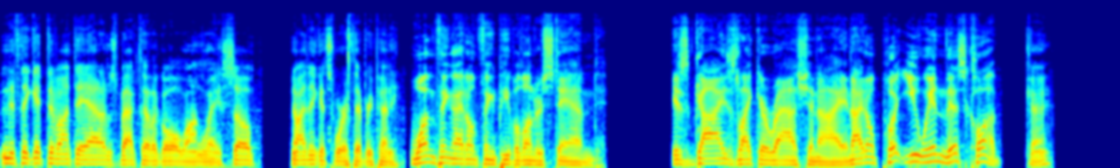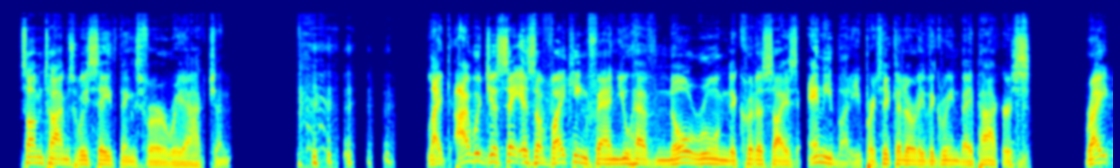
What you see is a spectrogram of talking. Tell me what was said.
And if they get Davante Adams back, that'll go a long way. So no, I think it's worth every penny. One thing I don't think people understand is guys like Arash and I, and I don't put you in this club. Okay. Sometimes we say things for a reaction. like I would just say, as a Viking fan, you have no room to criticize anybody, particularly the Green Bay Packers, right?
